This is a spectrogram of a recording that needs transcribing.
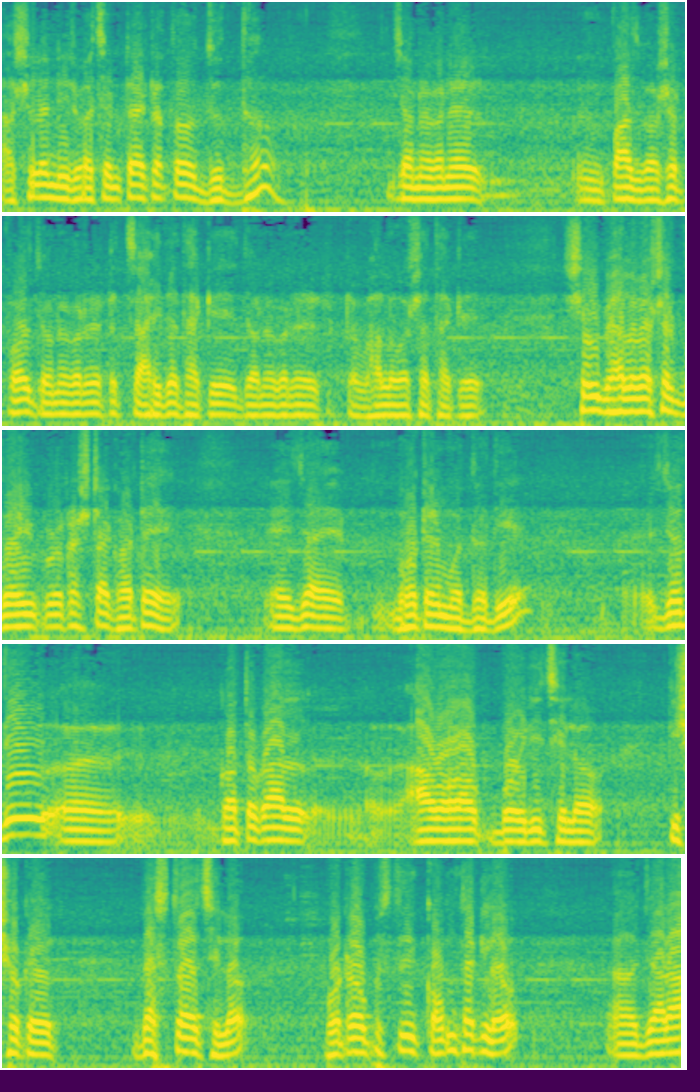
আসলে নির্বাচনটা একটা তো যুদ্ধ। জনগণের পাঁচ বছর পর জনগণের একটা চাহিদা থাকে, জনগণের একটা ভালোবাসা থাকে। সেই ভালোবাসার বহিঃপ্রকাশটা ঘটে এই যে ভোটের মধ্য দিয়ে। যদিও গতকাল আবহাওয়া বৈরী ছিল, কৃষকের ব্যস্ততা ছিল, ভোটার উপস্থিতি কম থাকলেও যারা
